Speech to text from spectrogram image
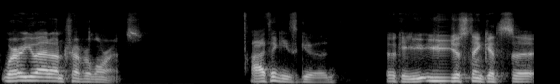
Where are you at on Trevor Lawrence? I think he's good. Okay, you, you just think it's uh,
